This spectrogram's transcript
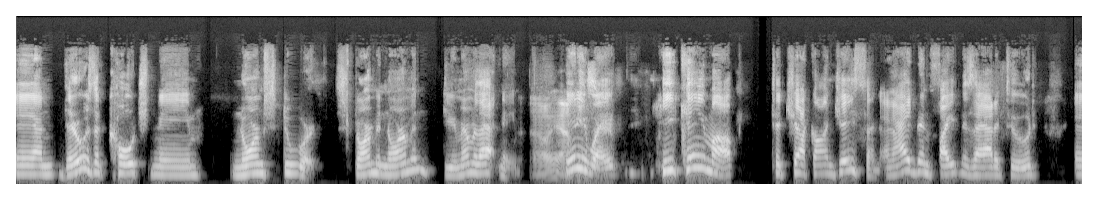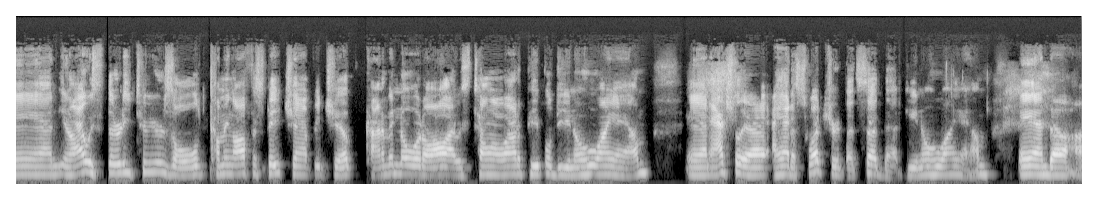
and there was a coach named Norm Stewart, Stormin' Norman. Do you remember that name? Oh, yeah. Anyway, he came up to check on Jason, and I had been fighting his attitude. And, you know, I was 32 years old, coming off a state championship, kind of a know it all. I was telling a lot of people, Do you know who I am? And actually, I, I had a sweatshirt that said that. Do you know who I am? And, uh,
